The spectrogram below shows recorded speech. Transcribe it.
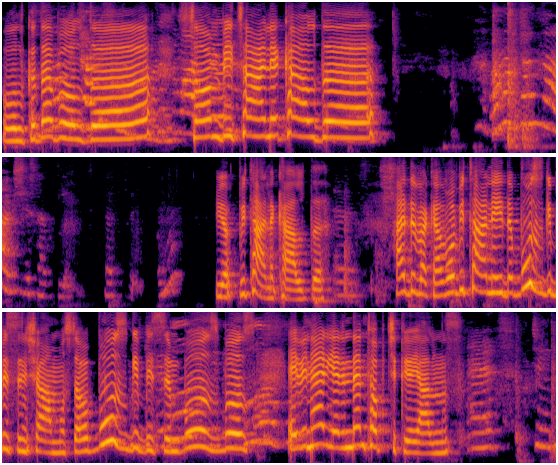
Hulk'u da buldu. Son bir tane kaldı. Ama bir tane daha bir şey saklı. Yok bir tane kaldı. evet. Hadi bakalım o bir taneyi de buz gibisin şu an Mustafa. Buz gibisin buz buz. Evin her yerinden top çıkıyor yalnız. Evet. Çünkü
